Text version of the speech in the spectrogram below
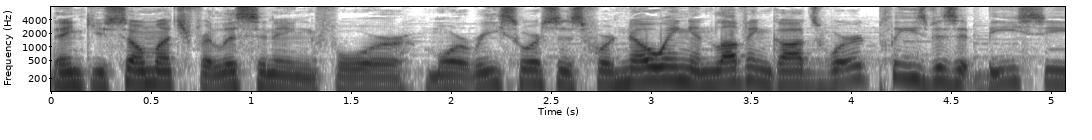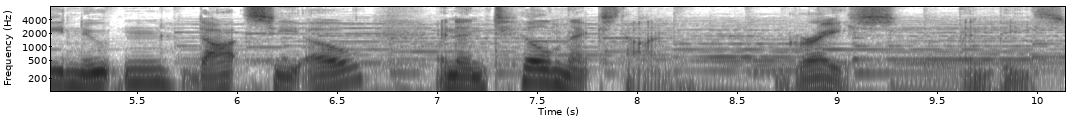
Thank you so much for listening. For more resources for knowing and loving God's Word, please visit bcnewton.co. And until next time, grace and peace.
